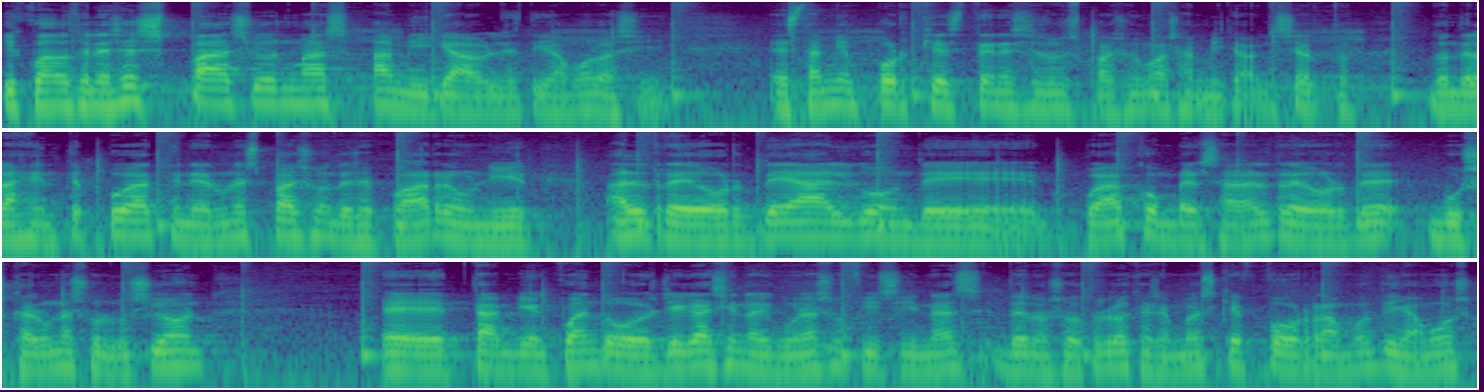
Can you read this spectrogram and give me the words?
Y cuando tenés espacios más amigables, digámoslo así, es también porque tenés esos espacios más amigables, ¿cierto? Donde la gente pueda tener un espacio donde se pueda reunir alrededor de algo, donde pueda conversar alrededor de buscar una solución. Eh, también cuando vos llegas en algunas oficinas de nosotros lo que hacemos es que forramos, digamos,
